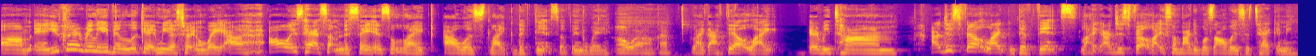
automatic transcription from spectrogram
Um, and you couldn't really even look at me a certain way. I always had something to say. It's like I was like defensive in a way. Oh, wow. Okay. Like I felt like every time I just felt like defense. Like I just felt like somebody was always attacking me.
